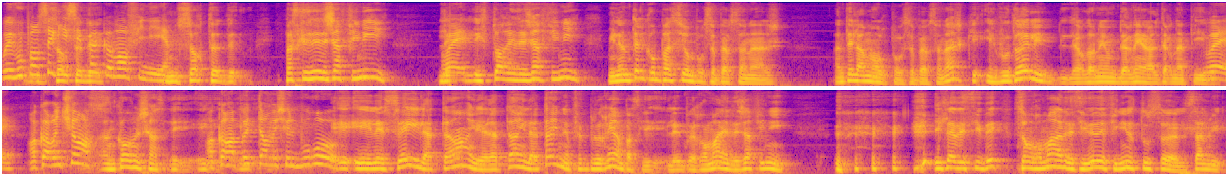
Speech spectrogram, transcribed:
Oui, vous pensez qu'il ne sait pas comment finir? une sorte de... Parce que c'est déjà fini. Ouais. L'histoire est déjà finie. Mais il a une telle compassion pour ce personnage, un tel amour pour ce personnage, qu'il voudrait lui, leur donner une dernière alternative. Ouais, encore une chance. Encore une chance. Et- et- Encore un peu et- de temps, monsieur le bourreau. Et, et il essaie, il attend, il attend, il attend, il ne fait plus rien parce que le roman est déjà fini. il a décidé, son roman a décidé de finir tout seul, sans lui.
